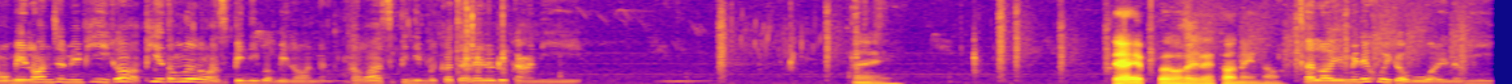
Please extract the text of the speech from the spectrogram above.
อ๋อเมลอนใช่ไหมพี่ก็พี่ต้องเลือกระหว่างสปินิปกับเมลอนอะแต่ว่าสปินิปมันก็จะได้ฤดูกาลนี้ใช่แต่แอปเปิลอะไรได้ตอนไหนเนาะแต่เรายังไม่ได้คุยกับวัวเลยนะพี่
